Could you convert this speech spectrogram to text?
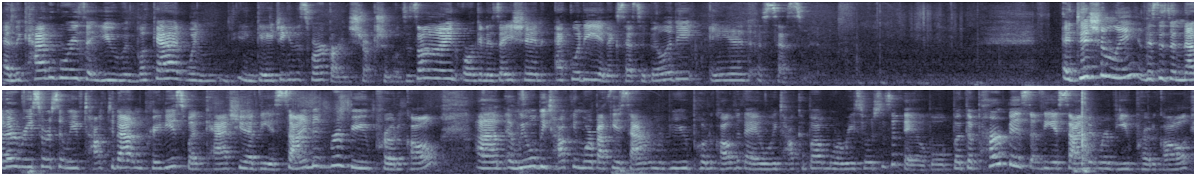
And the categories that you would look at when engaging in this work are instructional design, design, organization, equity and accessibility, and assessment. Additionally, this is another resource that we've talked about in previous webcasts. You have the assignment review protocol, um, and we will be talking more about the assignment review protocol today when we talk about more resources available. But the purpose of the assignment review protocol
